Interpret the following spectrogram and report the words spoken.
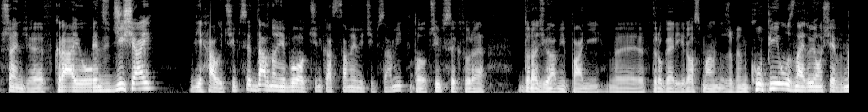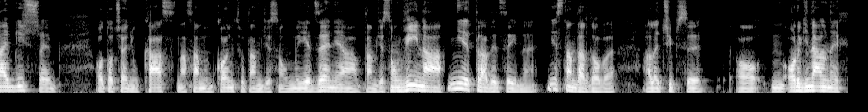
wszędzie w kraju. Więc dzisiaj wjechały chipsy. Dawno nie było odcinka z samymi chipsami. To chipsy, które doradziła mi pani w, drogerii Rossmann, żebym kupił. Znajdują się w najbliższym otoczeniu kas, na samym końcu, tam gdzie są jedzenia, tam gdzie są wina. Nietradycyjne, niestandardowe, ale chipsy o oryginalnych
